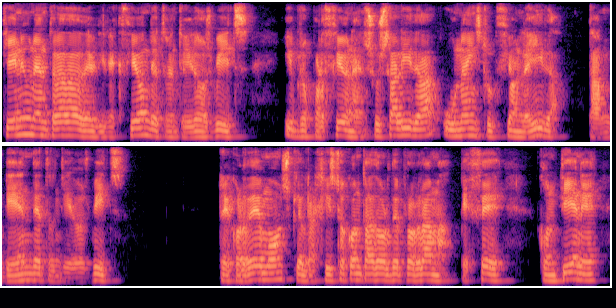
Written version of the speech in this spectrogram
Tiene una entrada de dirección de 32 bits y proporciona en su salida una instrucción leída, también de 32 bits. Recordemos que el registro contador de programa PC contiene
